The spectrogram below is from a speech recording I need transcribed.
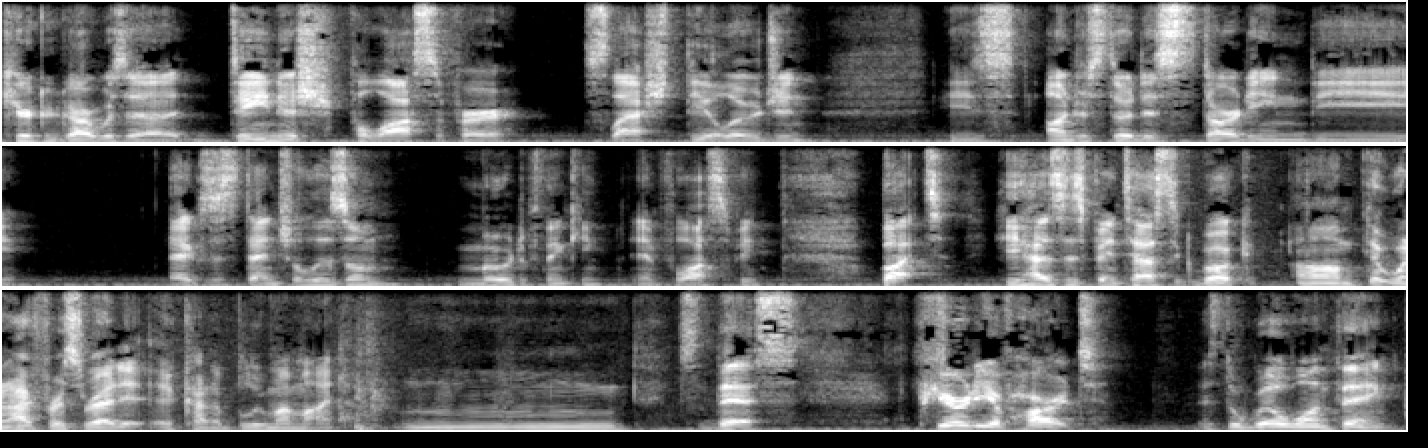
Kierkegaard was a Danish philosopher slash theologian. He's understood as starting the existentialism mode of thinking in philosophy. But he has this fantastic book um, that when I first read it, it kind of blew my mind. Mm, it's this Purity of Heart is the will one thing.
